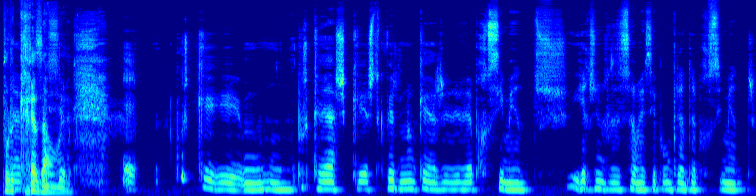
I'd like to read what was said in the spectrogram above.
Por Acho que razão? Difícil. É, porque, porque acho que este governo não quer aborrecimentos e a regionalização é sempre um grande aborrecimento.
